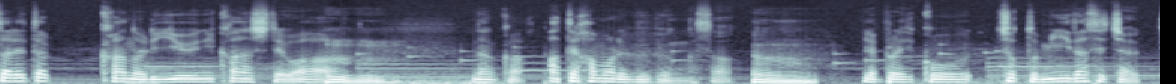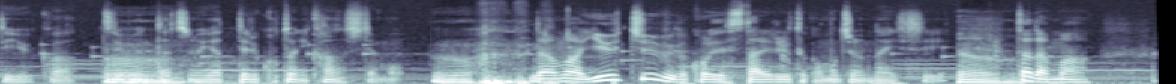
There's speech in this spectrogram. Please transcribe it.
廃れたかの理由に関しては、うんうん。なんか当てはまる部分がさうんやっぱりこうちょっと見出せちゃうっていうか自分たちのやってることに関しても、うんだからまあ YouTube がこれで廃れるとかもちろんないし。うん。ただまあ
